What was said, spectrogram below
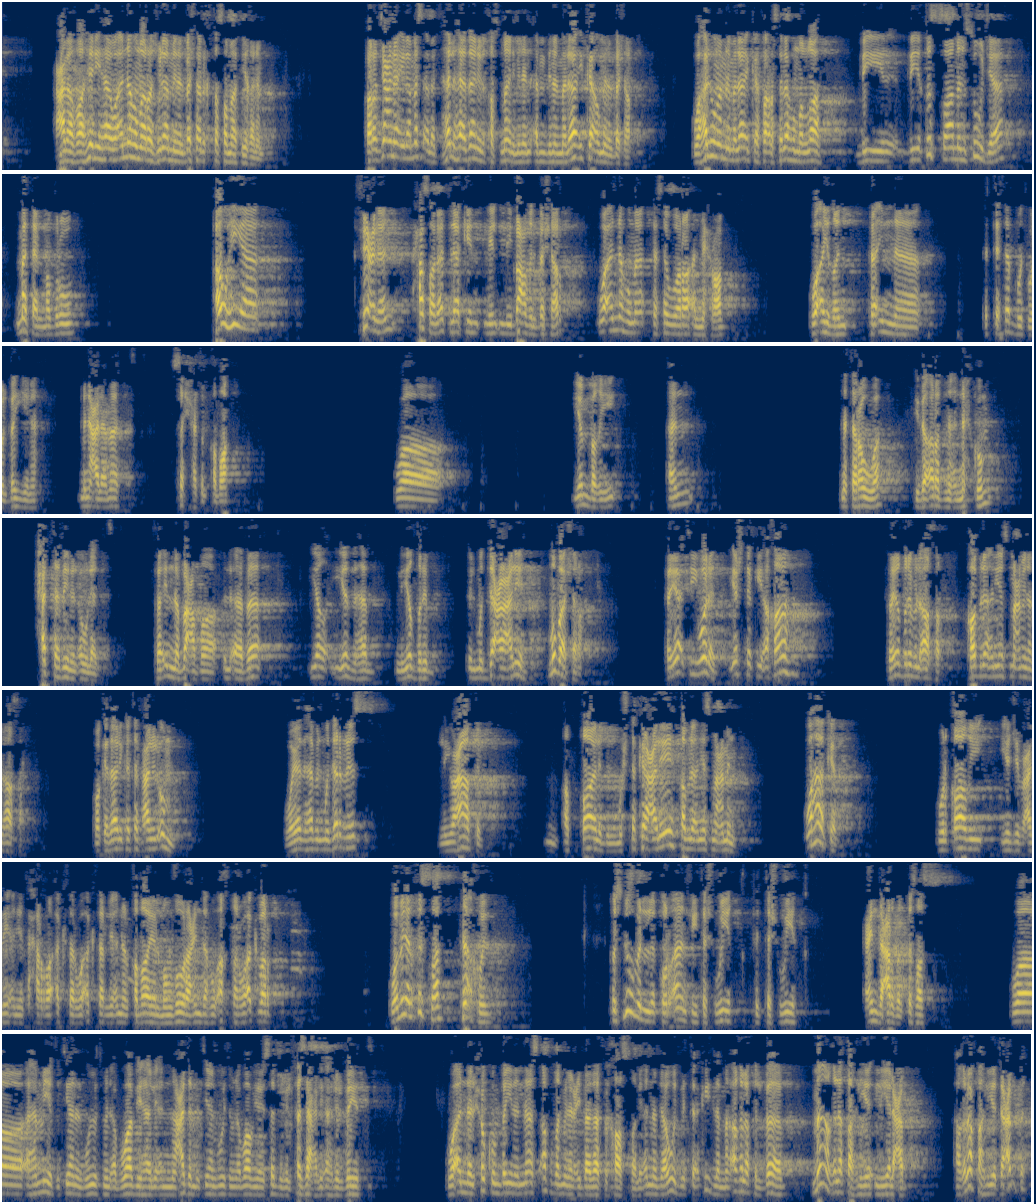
على ظاهرها وأنهما رجلان من البشر اختصما في غنم. فرجعنا إلى مسألة هل هذان الخصمان من من الملائكة أو من البشر؟ وهل هما من الملائكة فأرسلهما الله بقصة منسوجة مثل مضروب أو هي فعلا حصلت لكن لبعض البشر وأنهما تسورا المحراب. وأيضا فإن التثبت والبينة من علامات صحة القضاء. وينبغي أن نتروى إذا أردنا أن نحكم حتى بين الأولاد. فإن بعض الآباء يذهب ليضرب المدعى عليه مباشرة. فيأتي ولد يشتكي أخاه فيضرب الآخر قبل أن يسمع من الآخر. وكذلك تفعل الأم. ويذهب المدرس ليعاقب الطالب المشتكى عليه قبل أن يسمع منه. وهكذا. والقاضي يجب عليه أن يتحرى أكثر وأكثر لأن القضايا المنظورة عنده أخطر وأكبر. ومن القصة نأخذ أسلوب القرآن في تشويق في التشويق عند عرض القصص وأهمية إتيان البيوت من أبوابها لأن عدم إتيان البيوت من أبوابها يسبب الفزع لأهل البيت. وأن الحكم بين الناس أفضل من العبادات الخاصة لأن داود بالتأكيد لما أغلق الباب ما أغلقه ليلعب أغلقه ليتعبد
